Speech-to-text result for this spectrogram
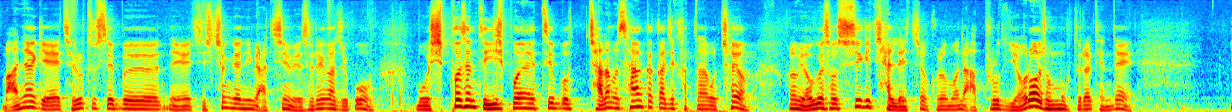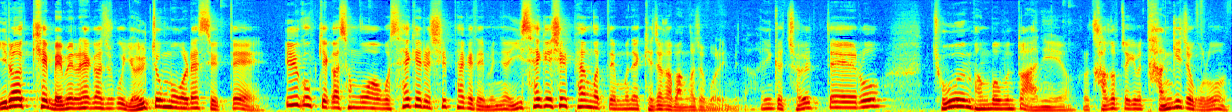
만약에 제로투세븐의 시청자님이 아침에 매수를 해가지고 뭐 10% 20%뭐 잘하면 상한가까지 갔다고 쳐요. 그럼 여기서 수익이 잘 냈죠. 그러면 앞으로도 여러 종목들 할 텐데 이렇게 매매를 해가지고 열 종목을 했을 때 일곱 개가 성공하고 세 개를 실패하게 되면요. 이세개 실패한 것 때문에 계좌가 망가져 버립니다. 그러니까 절대로 좋은 방법은 또 아니에요. 가급적이면 단기적으로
